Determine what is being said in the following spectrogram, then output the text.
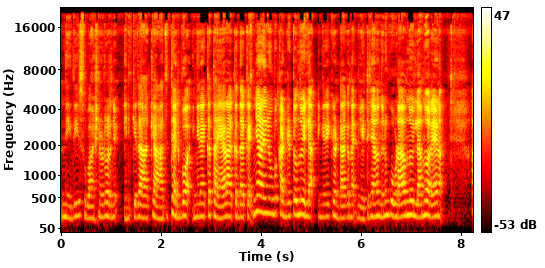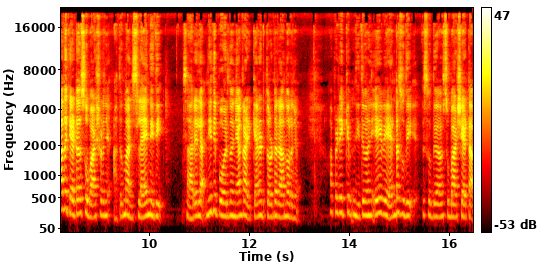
നിധി സുഭാഷിനോട് പറഞ്ഞു എനിക്കിത് ആക്കി ആദ്യത്തെ അനുഭവം ഇങ്ങനെയൊക്കെ തയ്യാറാക്കുന്നതൊക്കെ ഞാൻ അതിന് മുമ്പ് കണ്ടിട്ടൊന്നുമില്ല. ഇങ്ങനെയൊക്കെ ഉണ്ടാക്കുന്ന വീട്ടിൽ ഞാനൊന്നിനും കൂടാതൊന്നുമില്ല എന്ന് പറയണം. അത് കേട്ടത് സുഭാഷ് പറഞ്ഞു അത് മനസ്സിലായ നിധി. സാരമില്ല നിധി പോയിരുന്നു ഞാൻ കഴിക്കാൻ എടുത്തോണ്ട് വരാമെന്ന് പറഞ്ഞു. അപ്പോഴേക്കും നിധി പറഞ്ഞു ഏ വേണ്ട സുധി സുധി സുഭാഷ് ചേട്ടാ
